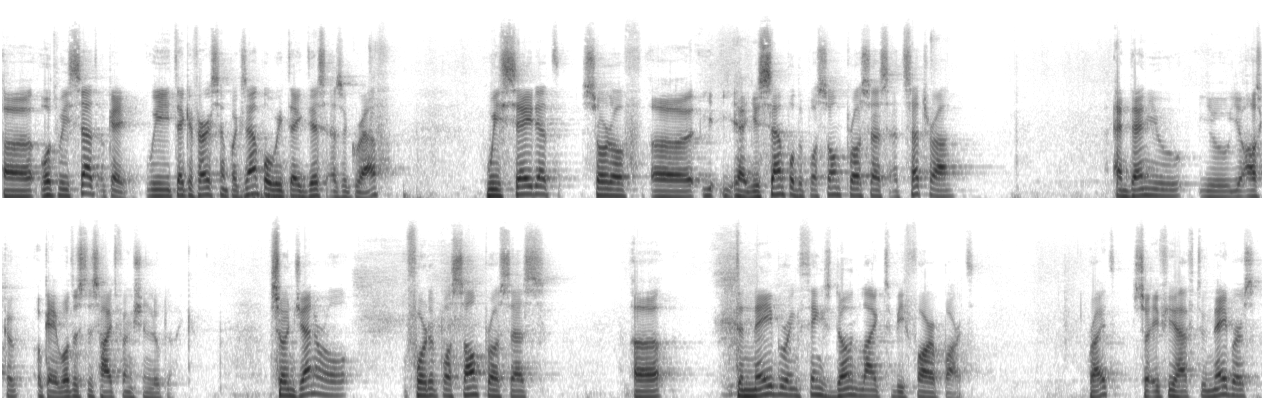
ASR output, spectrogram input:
uh, what we said, okay, we take a very simple example. We take this as a graph. We say that sort of, uh, yeah, you sample the Poisson process, etc. And then you, you, you ask, okay, what does this height function look like? So in general, for the Poisson process, uh, the neighboring things don't like to be far apart, right? So if you have two neighbors,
